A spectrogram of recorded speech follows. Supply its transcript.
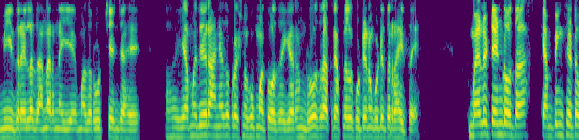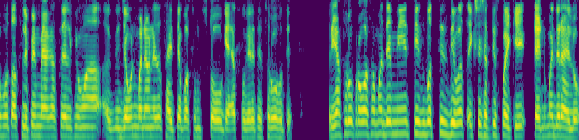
मी इस्रायलला जाणार नाहीये माझा रूट चेंज आहे. यामध्ये राहण्याचा प्रश्न खूप महत्त्वाचा आहे कारण रोज रात्री आपल्याला कुठे ना कुठे तर राहायचं आहे माझ्याकडे टेंट होता कॅम्पिंग सेटअप होता स्लिपिंग बॅग असेल किंवा जेवण बनवण्याच्या साहित्यापासून स्टोव गॅस वगैरे ते सर्व होते. तर या सर्व प्रवासामध्ये मी तीस बत्तीस दिवस एकशे छत्तीस पैकी टेंटमध्ये राहिलो.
